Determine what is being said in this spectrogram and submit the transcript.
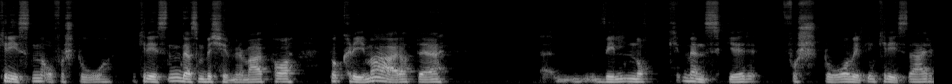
krisen og forsto krisen. Det som bekymrer meg på på klima, er at det eh, vil nok mennesker forstå hvilken krise det er,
